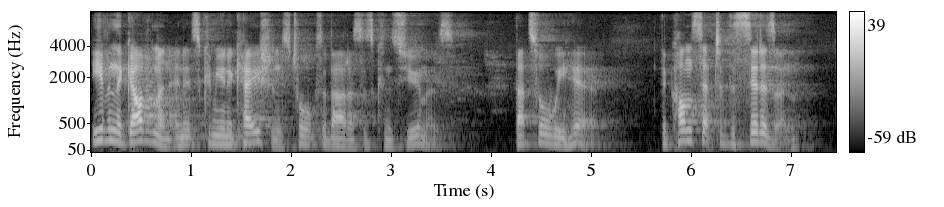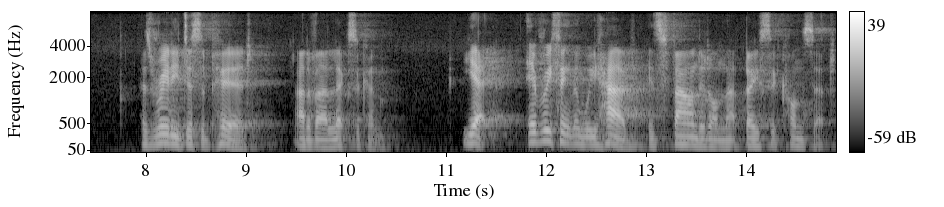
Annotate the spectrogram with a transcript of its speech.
Even the government in its communications talks about us as consumers. That's all we hear. The concept of the citizen has really disappeared out of our lexicon. Yet, everything that we have is founded on that basic concept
